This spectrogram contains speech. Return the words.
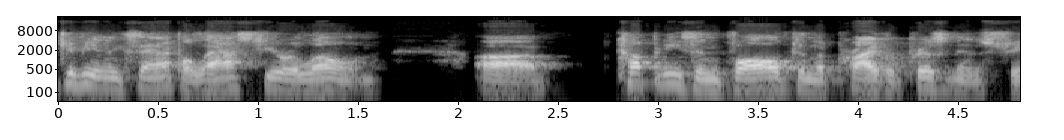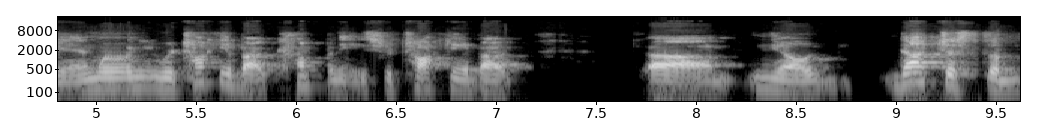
give you an example, last year alone, uh, companies involved in the private prison industry, and when you were talking about companies, you're talking about um, you know not just the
